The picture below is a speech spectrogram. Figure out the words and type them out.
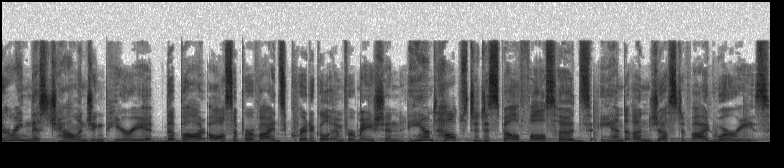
During this challenging period, the bot also provides critical information and helps to dispel falsehoods and unjustified worries.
